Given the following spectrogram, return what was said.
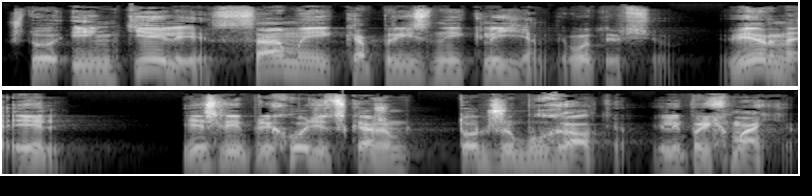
что интели – самые капризные клиенты, вот и все. Верно, Эль? Если приходит, скажем, тот же бухгалтер или парикмахер,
